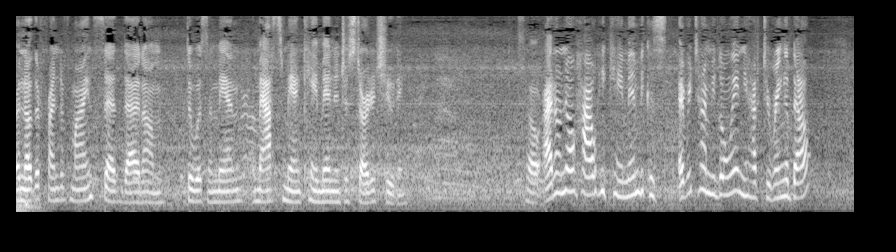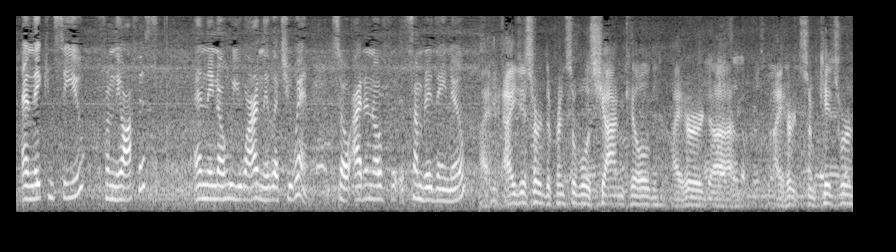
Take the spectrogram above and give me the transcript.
Another friend of mine said that um, there was a man, a masked man came in and just started shooting. I don't know how he came in because every time you go in, you have to ring a bell and they can see you from the office and they know who you are and they let you in. So I don't know if it's somebody they knew. I, I just heard the principal was shot and killed. I heard uh, I heard some kids were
